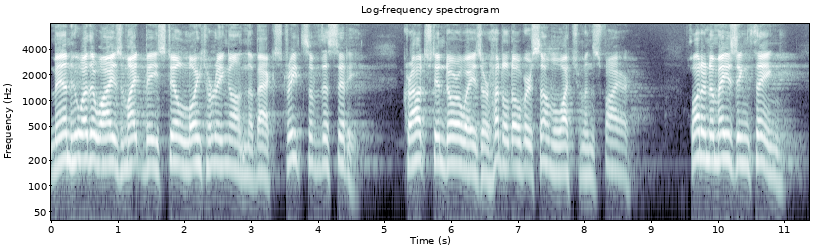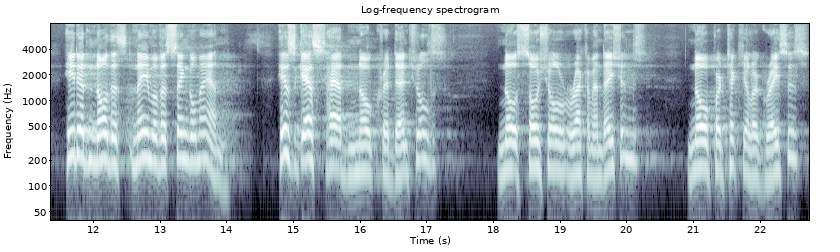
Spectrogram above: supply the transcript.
men who otherwise might be still loitering on the back streets of the city, crouched in doorways or huddled over some watchman's fire. What an amazing thing! He didn't know the name of a single man. His guests had no credentials, no social recommendations, no particular graces,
